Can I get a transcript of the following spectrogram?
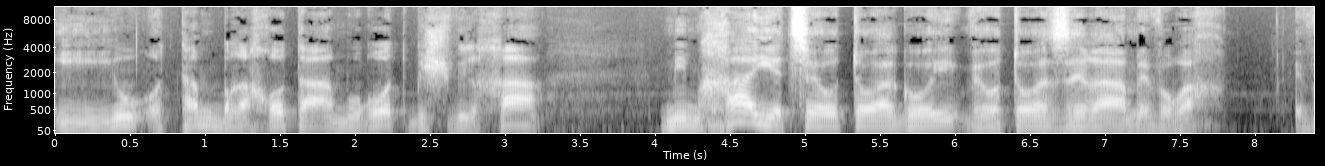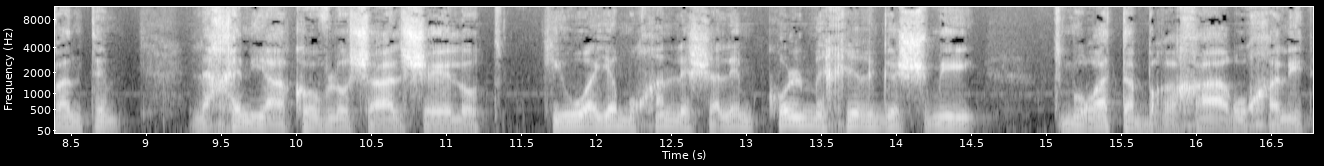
יהיו אותם ברכות האמורות בשבילך, ממך יצא אותו הגוי ואותו הזרע המבורך. הבנתם? לכן יעקב לא שאל שאלות, כי הוא היה מוכן לשלם כל מחיר גשמי תמורת הברכה הרוחנית.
